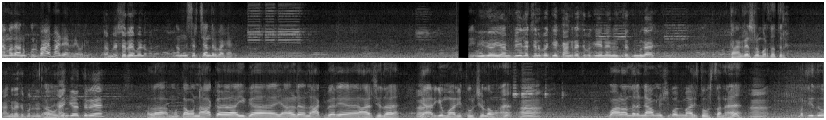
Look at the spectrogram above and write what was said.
ನಮ್ಮದು ಅನುಕೂಲ ಭಾಳ ಮಾಡ್ಯಾರ ರೀ ಅವ್ರಿಗೆ. ತಮ್ಮ ಹೆಸರು ಮೇಡಮ್ ನಮ್ಮ ಹೆಸರು ಚಂದ್ರಬಾಗ ರೀ ಈಗ ಎಂ ಪಿ ಎಲೆಕ್ಷನ್ ಬಗ್ಗೆ ಕಾಂಗ್ರೆಸ್ ಬಗ್ಗೆ ಏನೇನು ಅನಿಸ್ತದೆ ನಿಮ್ಗೆ? ಕಾಂಗ್ರೆಸ್ನ ಬರ್ತೈತೆ ರೀ. ಕಾಂಗ್ರೆಸ್ ಬರ್ತೈತೆ. ಹೆಂಗೆ ಹೇಳ್ತೀರಿ? ಅಲ್ಲ ಮತ್ತು ಅವ ನಾಲ್ಕು ಈಗ ಎರಡು ನಾಲ್ಕು ಬೇರೆ ಆರಿಸಿದ ಯಾರಿಗೂ ಮಾರಿ ತೋರಿಸಿಲ್ಲ ಅವ. ಹಾಂ. ಭಾಳ ಅಂದ್ರೆ ನಾವು ಮಾರಿ ತೋರಿಸ್ತಾನೆ. ಹಾಂ. ಮತ್ತು ಇದು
